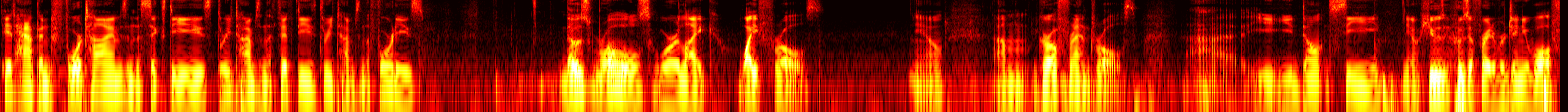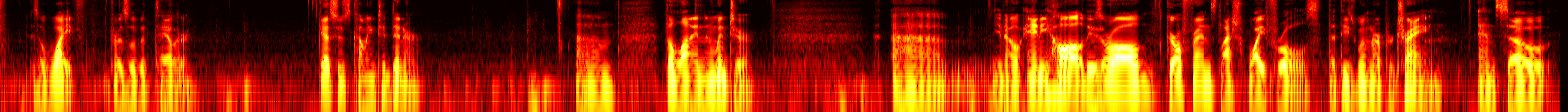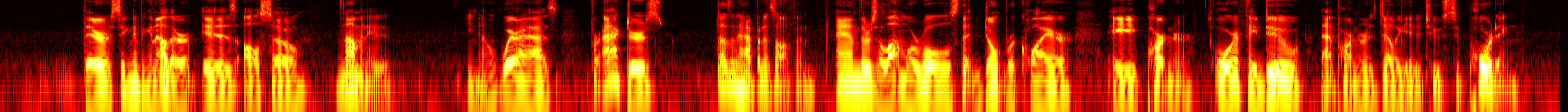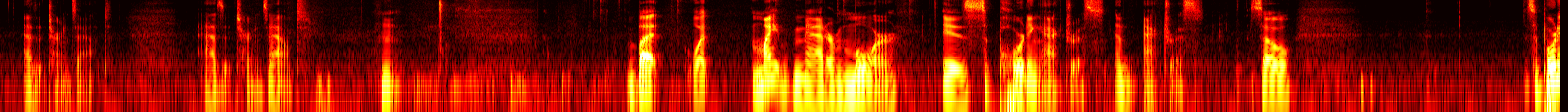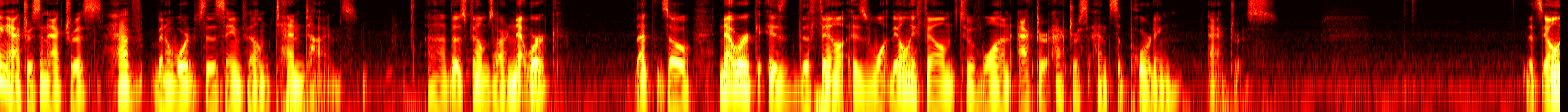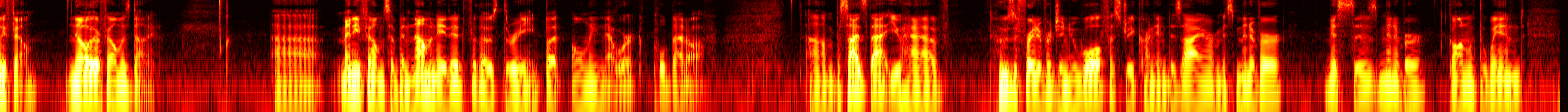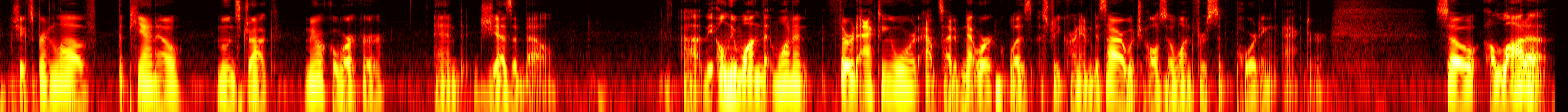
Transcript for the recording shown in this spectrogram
it happened four times in the 60s, three times in the 50s, three times in the 40s. Those roles were like wife roles, you know, um, girlfriend roles. Uh, you, you don't see, you know, who's, who's Afraid of Virginia Woolf is a wife for Elizabeth Taylor. Guess who's coming to dinner? Um, the Lion in Winter. Uh, you know, Annie Hall. These are all girlfriend slash wife roles that these women are portraying, and so their significant other is also nominated. You know, whereas for actors, doesn't happen as often, and there's a lot more roles that don't require a partner, or if they do, that partner is delegated to supporting, as it turns out. As it turns out. Hmm. But what might matter more is supporting actress and actress. So, supporting actress and actress have been awarded to the same film 10 times. Uh, those films are Network. That so Network is the film is one, the only film to have won actor, actress, and supporting actress. That's the only film. No other film has done it. Uh, many films have been nominated for those three, but only Network pulled that off. Um, besides that, you have Who's Afraid of Virginia Woolf, A Streetcar Named Desire, Miss Miniver, Mrs. Miniver, Gone with the Wind, Shakespeare in Love, The Piano, Moonstruck, Miracle Worker, and Jezebel. Uh, the only one that won a third acting award outside of Network was A Streetcar Named Desire, which also won for supporting actor. So a lot of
